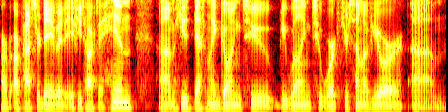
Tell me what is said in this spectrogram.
our, our pastor David, if you talk to him, um, he's definitely going to be willing to work through some of your um,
